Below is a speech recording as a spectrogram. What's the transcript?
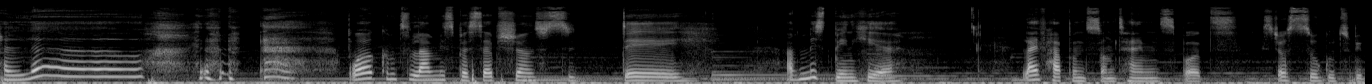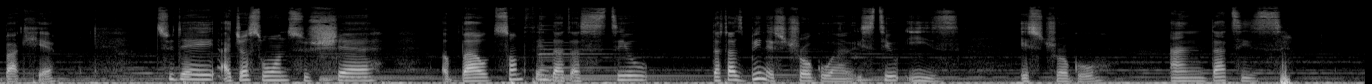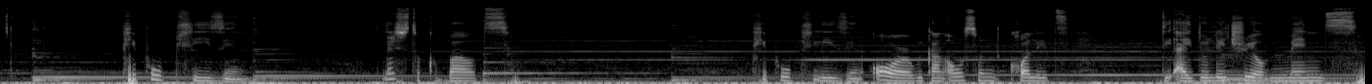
Hello. Welcome to Lami's Perceptions today. I've missed being here. Life happens sometimes, but it's just so good to be back here. Today, I just want to share about something that has still that has been a struggle and it still is a struggle, and that is people pleasing. Let's talk about people pleasing, or we can also call it the idolatry of men's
